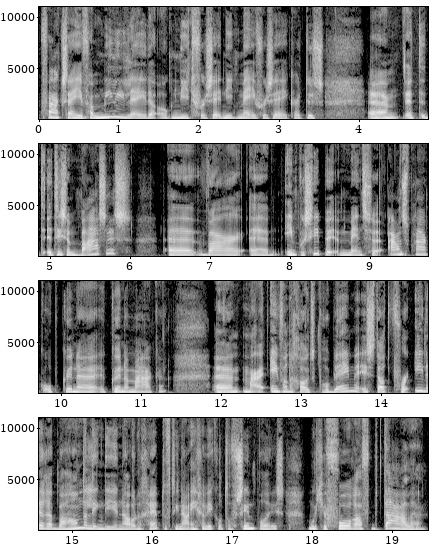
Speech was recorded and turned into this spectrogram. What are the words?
Vaak zijn je familieleden ook niet, niet mee verzekerd. Dus het, het, het is een basis. Uh, waar uh, in principe mensen aanspraak op kunnen, kunnen maken. Uh, maar een van de grote problemen is dat voor iedere behandeling die je nodig hebt, of die nou ingewikkeld of simpel is, moet je vooraf betalen.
